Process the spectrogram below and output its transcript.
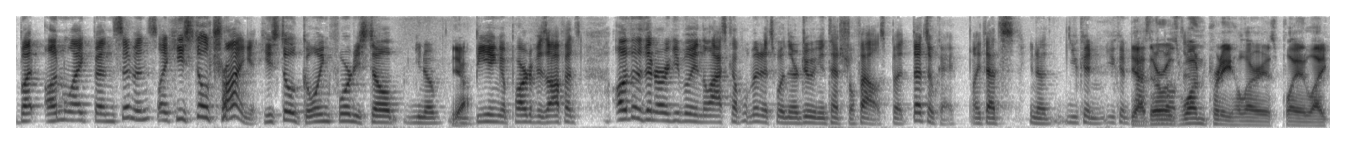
But unlike Ben Simmons, like he's still trying it. He's still going for it. He's still, you know, Yeah. being a part of his offense, other than arguably in the last couple minutes when they're doing intentional fouls. But that's okay. Like that's, you know, you can, you can Yeah, pass the there was one pretty hilarious play, like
